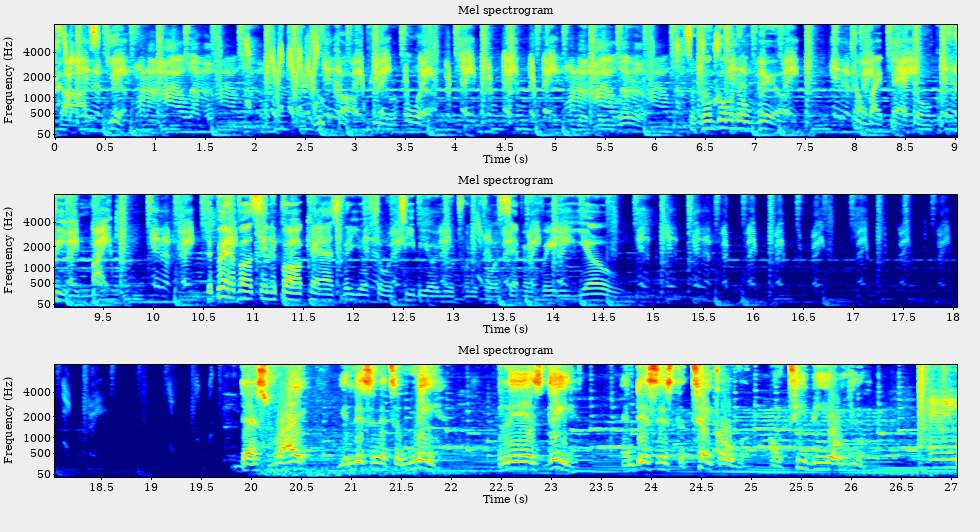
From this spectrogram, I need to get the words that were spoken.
God's gift. A group called Pure Order. With Big. So don't go nowhere. Come right back on Graffiti Mike. The Brand of Us Indie Podcast radio show TBOU 24 7 radio. That's right. You're listening to me, Blizz D, and this is the takeover on TBOU. Hey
